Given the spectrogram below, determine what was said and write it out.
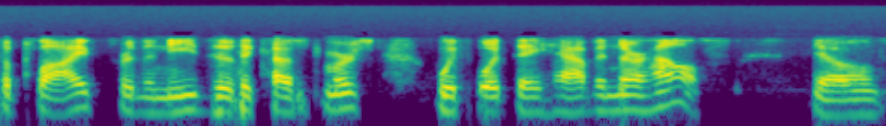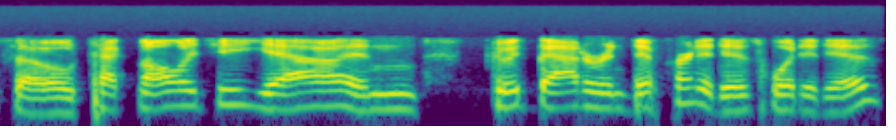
supply for the needs of the customers with what they have in their house. You know, so technology, yeah, and good, bad, or indifferent, it is what it is.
